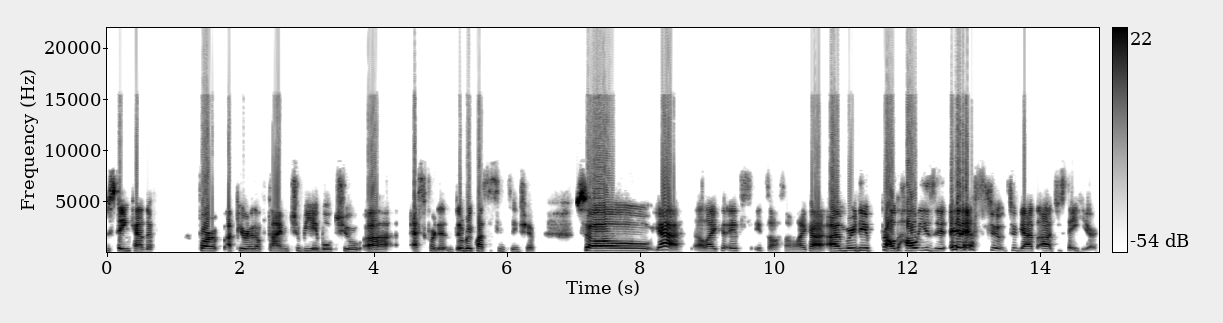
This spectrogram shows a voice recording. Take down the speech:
stay in canada for a period of time to be able to uh, ask for the, the request of citizenship. So yeah like it's it's awesome. Like I, i'm really proud how easy it is to to get uh, to stay here.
